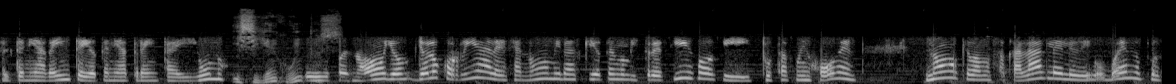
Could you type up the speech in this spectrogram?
él tenía 20, yo tenía 31. Y siguen juntos. Y pues no, yo yo lo corría, le decía, no, mira, es que yo tengo mis tres hijos y tú estás muy joven. No, que vamos a calarle. Le digo, bueno, pues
